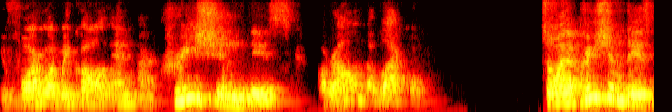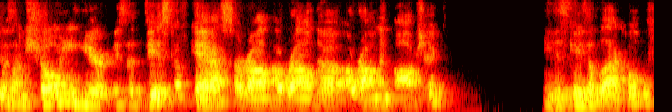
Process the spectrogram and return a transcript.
You form what we call an accretion disk around a black hole. So an accretion disk, as I'm showing here, is a disk of gas around, around, uh, around an object, in this case, a black hole.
